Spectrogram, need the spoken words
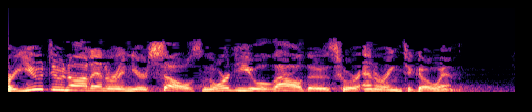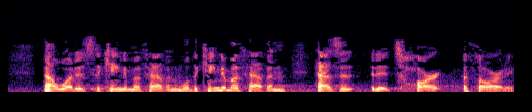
For you do not enter in yourselves, nor do you allow those who are entering to go in. Now, what is the kingdom of heaven? Well, the kingdom of heaven has at its heart authority.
